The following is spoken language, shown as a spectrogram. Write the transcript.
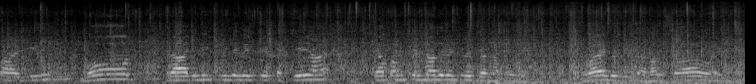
ਪਾਰਟੀ ਨੂੰ ਬਹੁਤ ਰਾਜਨੀਤੀ ਦੇ ਵਿੱਚ ਕੱਚੇ ਆ ਤੇ ਆਪਾਂ ਨੂੰ ਪਿੰਡਾਂ ਦੇ ਵਿੱਚ ਵਿੱਚ ਕਰਨਾ ਪਊਗਾ ਵਾਹਿਗੁਰੂ ਜੀ ਕਾ ਖਾਲਸਾ ਵਾਹਿਗੁਰੂ ਜੀ ਕੀ ਫਤਿਹ।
